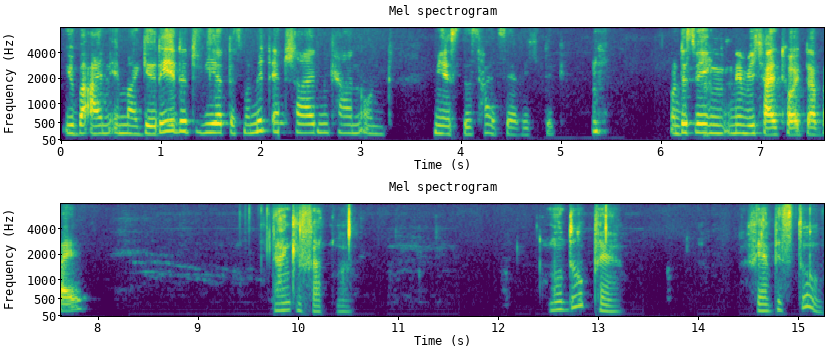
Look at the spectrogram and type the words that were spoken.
über einen immer geredet wird, dass man mitentscheiden kann. Und mir ist das halt sehr wichtig. Und deswegen nehme ich halt heute dabei. Danke, Fatma. Modupe, wer bist du?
